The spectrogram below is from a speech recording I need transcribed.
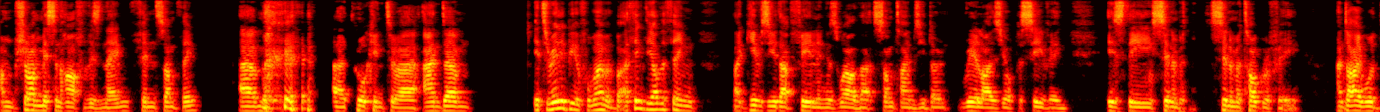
I'm sure I'm missing half of his name, Finn something, um, uh, talking to her, and it's a really beautiful moment. But I think the other thing that gives you that feeling as well that sometimes you don't realize you're perceiving is the cinema, cinematography. And I would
